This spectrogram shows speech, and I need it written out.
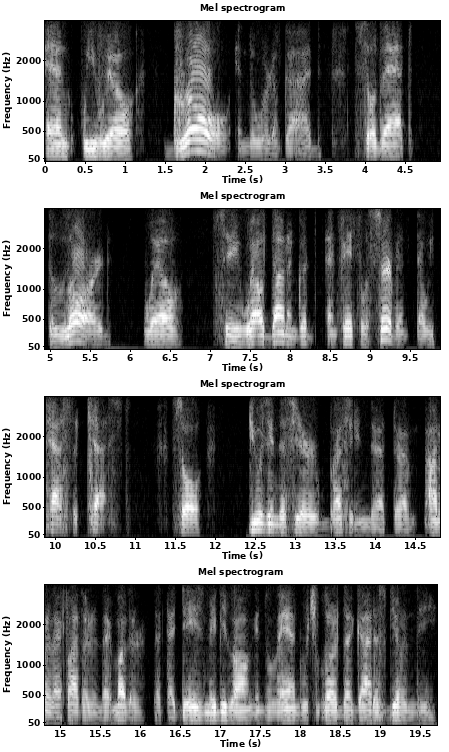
and we will grow in the Word of God so that the Lord will say, Well done and good and faithful servant, that we pass the test. So, using this here blessing that uh, honor thy father and thy mother, that thy days may be long in the land which the Lord thy God has given thee.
